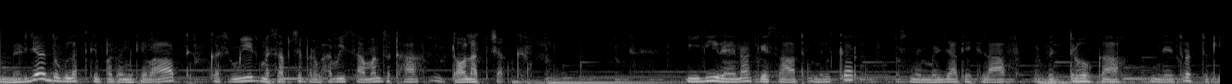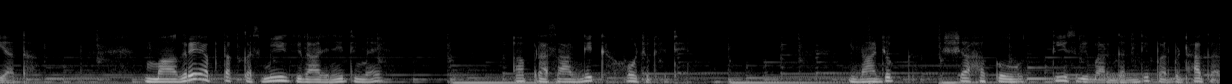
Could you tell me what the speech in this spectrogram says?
मिर्ज़ा दुगलत के पतन के बाद कश्मीर में सबसे प्रभावी सामंत था दौलत चक ईदी रैना के साथ मिलकर उसने मिर्ज़ा के खिलाफ विद्रोह का नेतृत्व किया था। मागरे अब तक कश्मीर की राजनीति में अप्रासंगिक हो चुके थे। नाजुक शाह को तीसरी बार गद्दी पर बिठाकर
